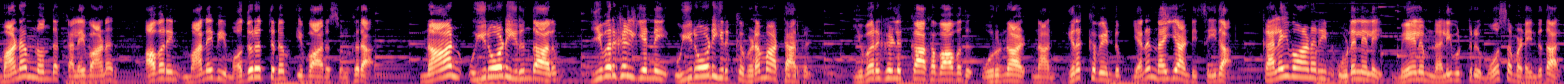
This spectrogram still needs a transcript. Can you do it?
மனம் நொந்த கலைவாணர் அவரின் மனைவி மதுரத்திடம் இவ்வாறு சொல்கிறார். நான் உயிரோடு இருந்தாலும் இவர்கள் என்னை உயிரோடு இருக்க விடமாட்டார்கள். இவர்களுக்காகவாவது ஒரு நாள் நான் இறக்க வேண்டும் என நையாண்டி செய்தார். கலைவாணரின் உடல்நிலை மேலும் நலிவுற்று மோசமடைந்ததால்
